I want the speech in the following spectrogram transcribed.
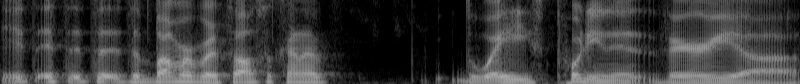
it, it's it's it's a bummer, but it's also kind of the way he's putting it. Very uh,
